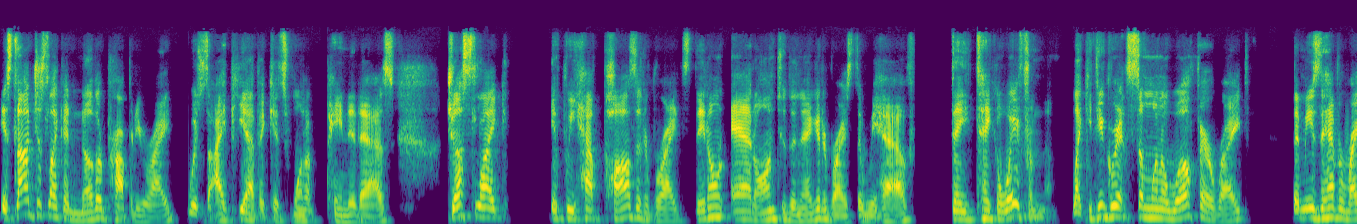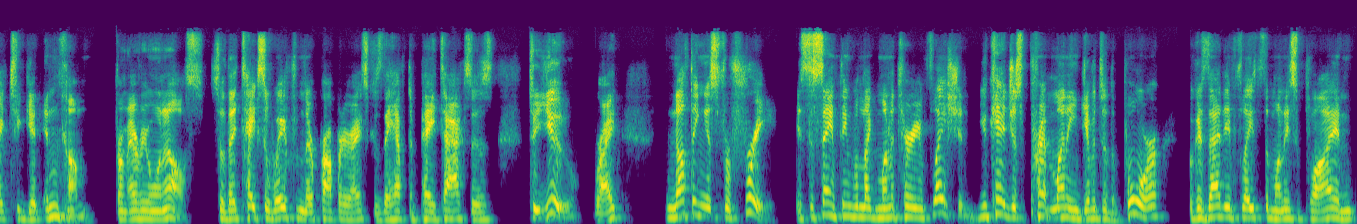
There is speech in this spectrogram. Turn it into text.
It's not just like another property right, which the IP advocates want to paint it as. Just like if we have positive rights, they don't add on to the negative rights that we have, they take away from them. Like if you grant someone a welfare right, that means they have a right to get income from everyone else. So that takes away from their property rights because they have to pay taxes to you, right? Nothing is for free. It's the same thing with like monetary inflation. You can't just print money and give it to the poor because that inflates the money supply and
